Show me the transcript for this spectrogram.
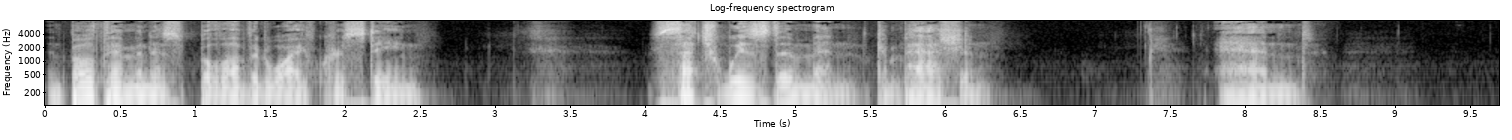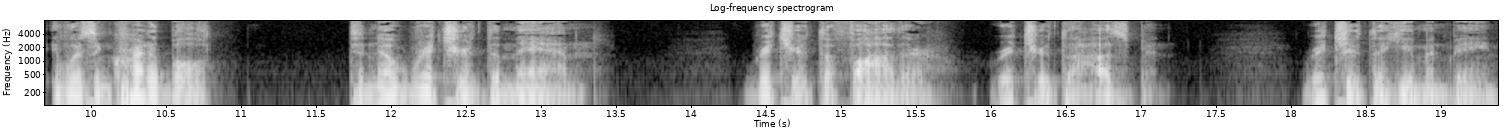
And both him and his beloved wife, Kristine, such wisdom and compassion. And it was incredible to know Richard the man Richard the father, Richard the husband, Richard the human being.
